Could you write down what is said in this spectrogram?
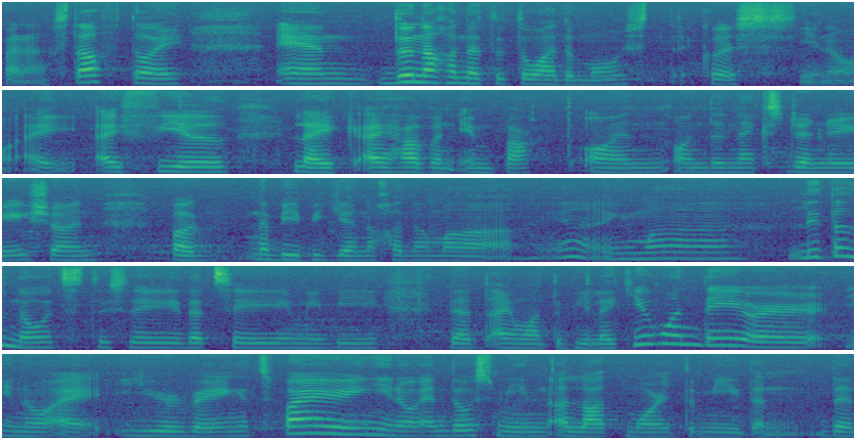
parang stuffed toy. And dun ako natutuwa the most because, you know, I, I feel like I have an impact on on the next generation pag nabibigyan ako ng mga, yeah, yung mga little notes to say, that say maybe that I want to be like you one day or, you know, I, you're very inspiring, you know, and those mean a lot more to me than, than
